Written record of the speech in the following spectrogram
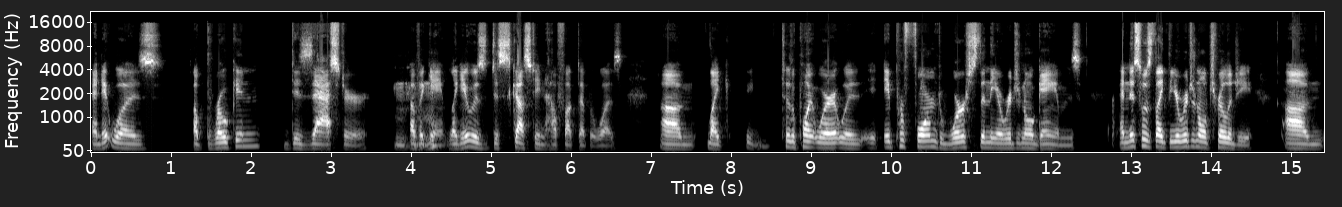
and it was a broken disaster mm-hmm. of a mm-hmm. game. Like it was disgusting how fucked up it was. Um, like to the point where it was it, it performed worse than the original games. And this was like the original trilogy. Um,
